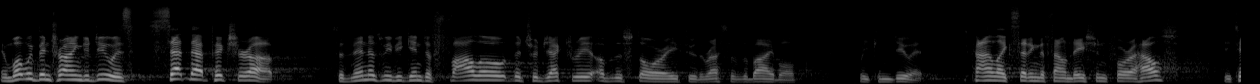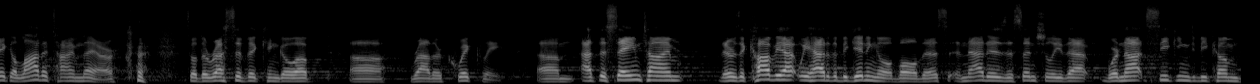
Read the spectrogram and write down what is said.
And what we've been trying to do is set that picture up so then, as we begin to follow the trajectory of the story through the rest of the Bible, we can do it. It's kind of like setting the foundation for a house. You take a lot of time there, so the rest of it can go up uh, rather quickly. Um, at the same time, there's a caveat we had at the beginning of all this, and that is essentially that we're not seeking to become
